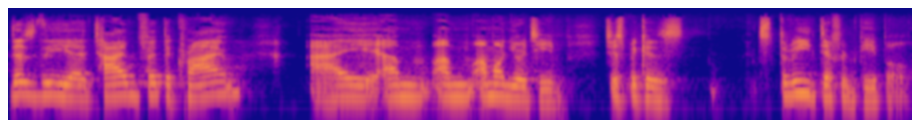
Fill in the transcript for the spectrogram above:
Does the uh, time fit the crime? I am I'm I'm on your team just because it's three different people.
